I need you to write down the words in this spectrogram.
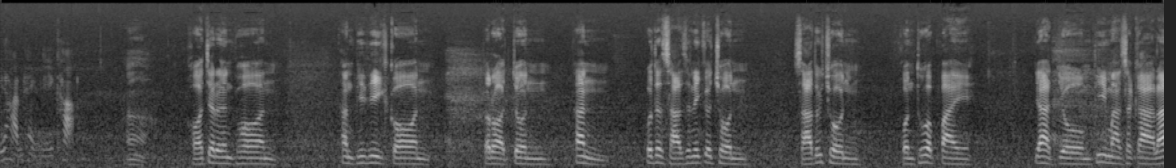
วิหารแห่งนี้ค่ะอาขอเจริญพร ท่านพิธีกร ตลอดจนท่าน พุทธศาสนิกชน สาธุชน คนทั่วไปญาติโยมที่มาสการะ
